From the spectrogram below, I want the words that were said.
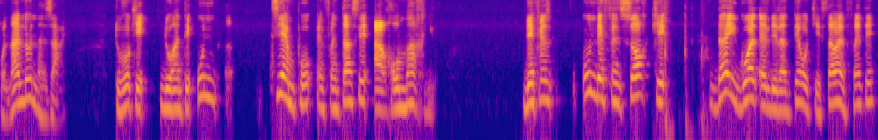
Ronaldo Nazario. Tuvo que durante un tiempo enfrentarse a Romario. Un defensor que da igual el delantero que estaba enfrente,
